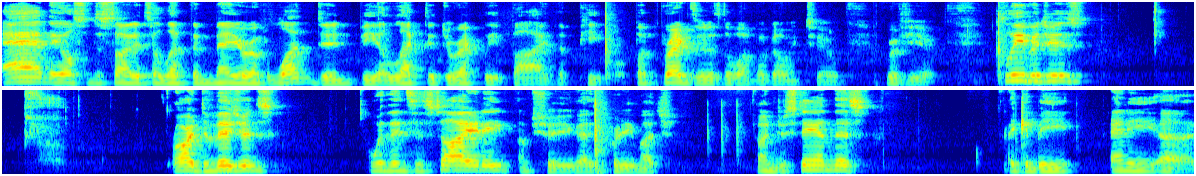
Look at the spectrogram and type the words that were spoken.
And they also decided to let the mayor of London be elected directly by the people. But Brexit is the one we're going to review. Cleavages are divisions within society. I'm sure you guys pretty much understand this. It could be any uh,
